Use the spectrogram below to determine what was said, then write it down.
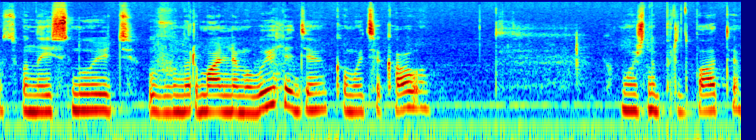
Ось вони існують в нормальному вигляді, кому цікаво. Їх можна придбати.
